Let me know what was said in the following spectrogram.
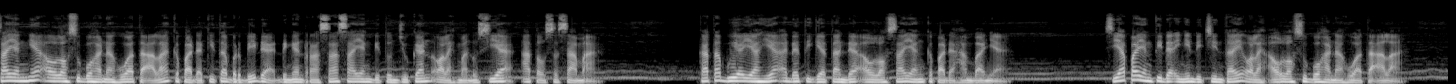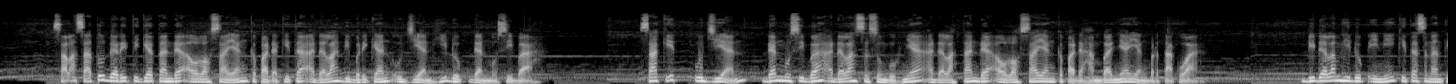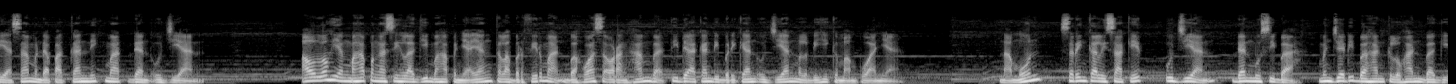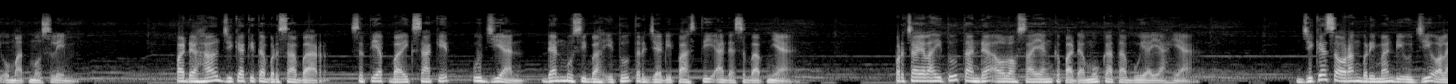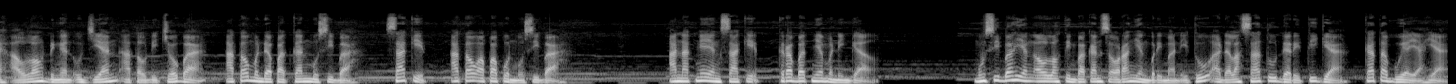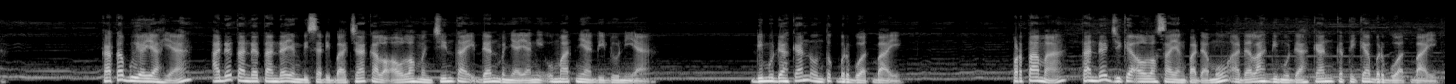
Sayangnya Allah subhanahu wa ta'ala kepada kita berbeda dengan rasa sayang ditunjukkan oleh manusia atau sesama. Kata Buya Yahya ada tiga tanda Allah sayang kepada hambanya. Siapa yang tidak ingin dicintai oleh Allah subhanahu wa ta'ala? Salah satu dari tiga tanda Allah sayang kepada kita adalah diberikan ujian hidup dan musibah. Sakit, ujian, dan musibah adalah sesungguhnya adalah tanda Allah sayang kepada hambanya yang bertakwa. Di dalam hidup ini kita senantiasa mendapatkan nikmat dan ujian. Allah yang maha pengasih lagi maha penyayang telah berfirman bahwa seorang hamba tidak akan diberikan ujian melebihi kemampuannya. Namun, sering kali sakit, ujian, dan musibah, menjadi bahan keluhan bagi umat muslim. Padahal jika kita bersabar, setiap baik sakit, ujian, dan musibah itu terjadi pasti ada sebabnya. Percayalah itu tanda Allah sayang kepadamu kata Buya Yahya. Jika seorang beriman diuji oleh Allah dengan ujian atau dicoba, atau mendapatkan musibah, sakit, atau apa pun musibah. Anaknya yang sakit, kerabatnya meninggal. Musibah yang Allah timpakan seorang yang beriman itu adalah satu dari tiga, kata Buya Yahya. Kata Buya Yahya, ada tanda-tanda yang bisa dibaca kalau Allah mencintai dan menyayangi umatnya di dunia. Dimudahkan untuk berbuat baik. Pertama, tanda jika Allah sayang padamu adalah dimudahkan ketika berbuat baik.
